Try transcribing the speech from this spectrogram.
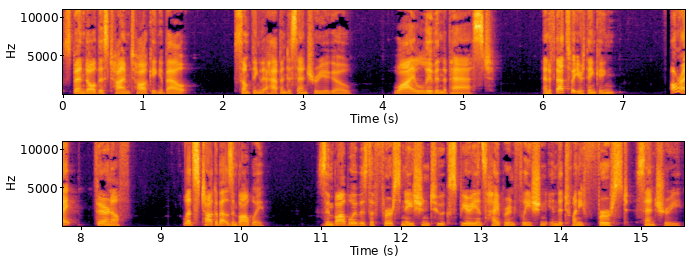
spend all this time talking about something that happened a century ago? Why live in the past? And if that's what you're thinking, all right, fair enough. Let's talk about Zimbabwe. Zimbabwe was the first nation to experience hyperinflation in the 21st century.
